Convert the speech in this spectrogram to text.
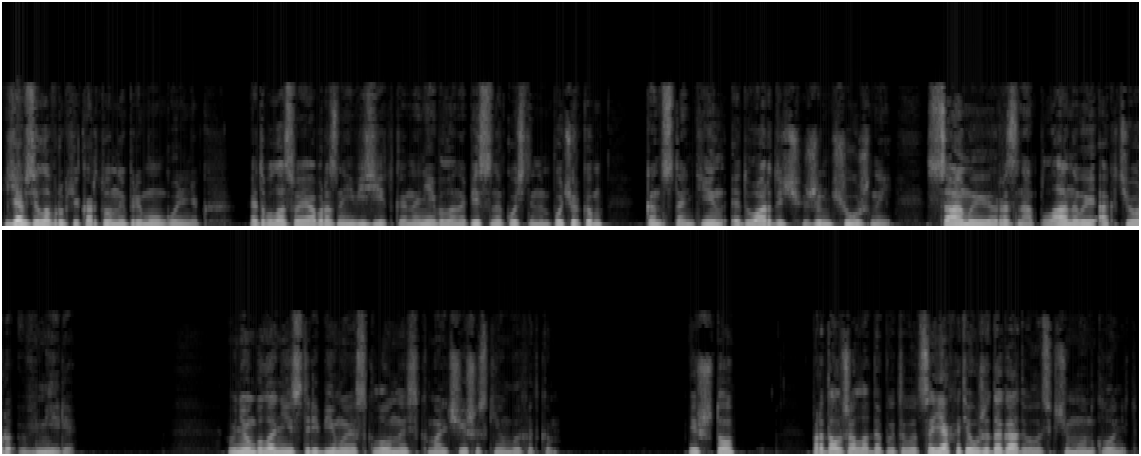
Я взяла в руки картонный прямоугольник. Это была своеобразная визитка, на ней было написано костяным почерком «Константин Эдуардович Жемчужный, самый разноплановый актер в мире». В нем была неистребимая склонность к мальчишеским выходкам. «И что?» — продолжала допытываться я, хотя уже догадывалась, к чему он клонит.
